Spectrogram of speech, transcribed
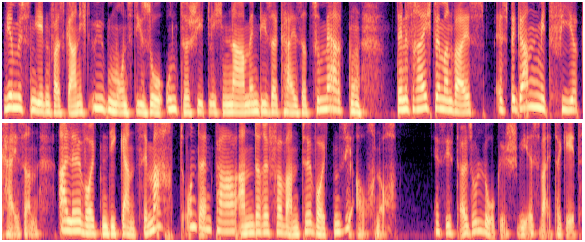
Wir müssen jedenfalls gar nicht üben, uns die so unterschiedlichen Namen dieser Kaiser zu merken. Denn es reicht, wenn man weiß, es begann mit vier Kaisern. Alle wollten die ganze Macht und ein paar andere Verwandte wollten sie auch noch. Es ist also logisch, wie es weitergeht.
